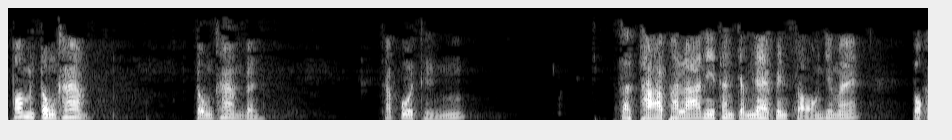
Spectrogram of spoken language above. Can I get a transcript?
เพราะมันตรงข้าม ตรงข้ามกัน ถ้าพูดถึงศรัทธาพละนี่ท่านจำแนกเป็นสองใช่ไหมปก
